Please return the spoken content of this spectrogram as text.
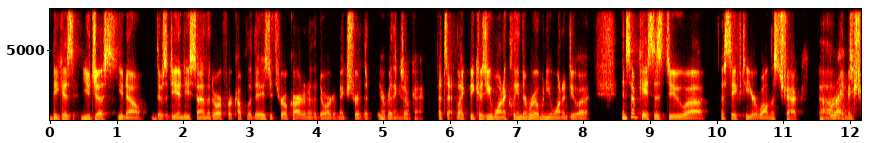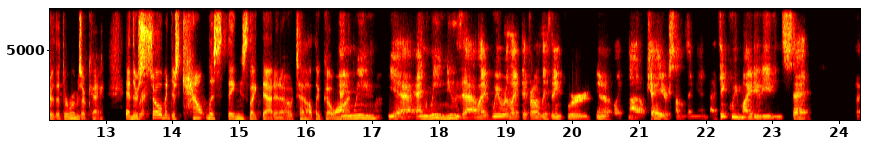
because you just you know there's a d&d sign on the door for a couple of days you throw a card under the door to make sure that everything's okay that's it like because you want to clean the room and you want to do a in some cases do uh a safety or wellness check uh, Right. and make sure that the room's okay. And there's Right. so many, there's countless things like that in a hotel that go on. and we yeah and we knew that like we were like they probably think we're you know like not okay or something and i think we might have even said uh,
